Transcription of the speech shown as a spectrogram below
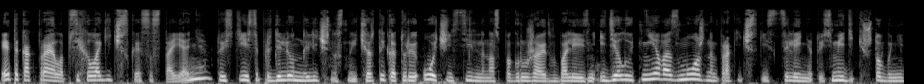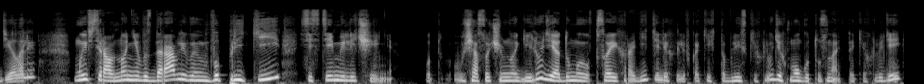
Это, как правило, психологическое состояние, то есть есть определенные личностные черты, которые очень сильно нас погружают в болезнь и делают невозможным практически исцеление. То есть медики, что бы ни делали, мы все равно не выздоравливаем вопреки системе лечения. Вот сейчас очень многие люди, я думаю, в своих родителях или в каких-то близких людях могут узнать таких людей,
